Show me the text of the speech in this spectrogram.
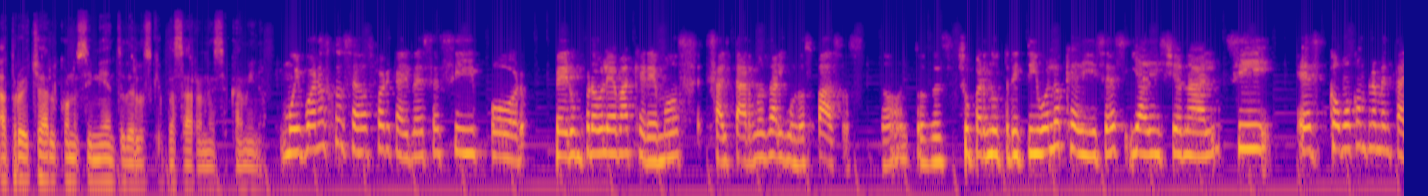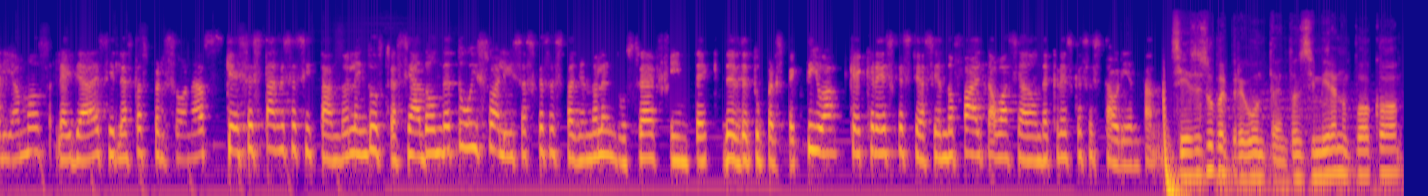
aprovechar el conocimiento de los que pasaron ese camino. Muy buenos consejos porque hay veces sí por ver un problema queremos saltarnos algunos pasos, ¿no? Entonces, súper nutritivo lo que dices y adicional, sí es cómo complementaríamos la idea de decirle a estas personas qué se está necesitando en la industria, hacia dónde tú visualizas que se está yendo la industria de fintech desde tu perspectiva, qué crees que esté haciendo falta o hacia dónde crees que se está orientando. Sí, esa es súper pregunta. Entonces, si miran un poco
